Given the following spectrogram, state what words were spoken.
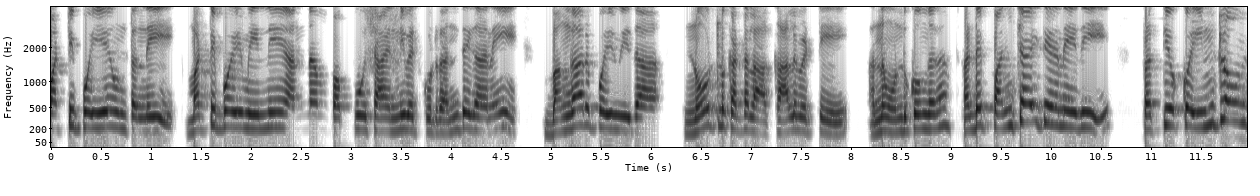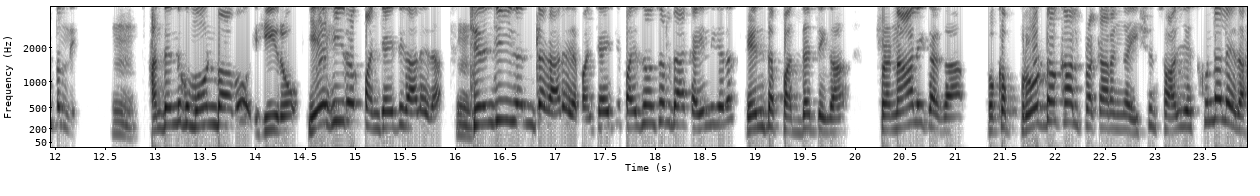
మట్టి పొయ్యే ఉంటుంది మట్టి పొయ్యి మీద అన్నం పప్పు చాయ్ అన్ని పెట్టుకుంటారు అంతేగాని బంగారు పొయ్యి మీద నోట్లు కట్టల కాలు పెట్టి అన్నం వండుకోం కదా అంటే పంచాయతీ అనేది ప్రతి ఒక్క ఇంట్లో ఉంటుంది. అంతెందుకు మోహన్ బాబు హీరో? ఏ హీరోకి పంచాయతీ కాలేదా? Hmm. చిరంజీవి గంట కాలేదా పంచాయతీ? పది సంవత్సరాల బ్యాక్ అయింది కదా. ఎంత పద్ధతిగా ప్రణాళికగా ఒక ప్రోటోకాల్ ప్రకారంగా ఇష్యూ సాల్వ్ చేసుకున్నా లేదా?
